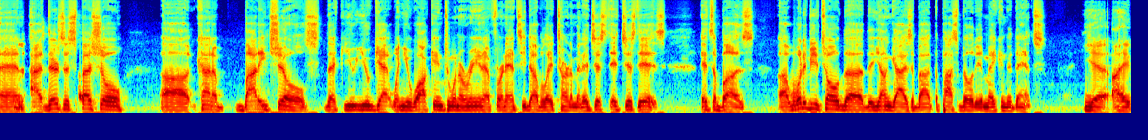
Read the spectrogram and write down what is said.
and I, there's a special uh, kind of body chills that you you get when you walk into an arena for an NCAA tournament. It just it just is. It's a buzz. Uh, what have you told the the young guys about the possibility of making the dance? Yeah, I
